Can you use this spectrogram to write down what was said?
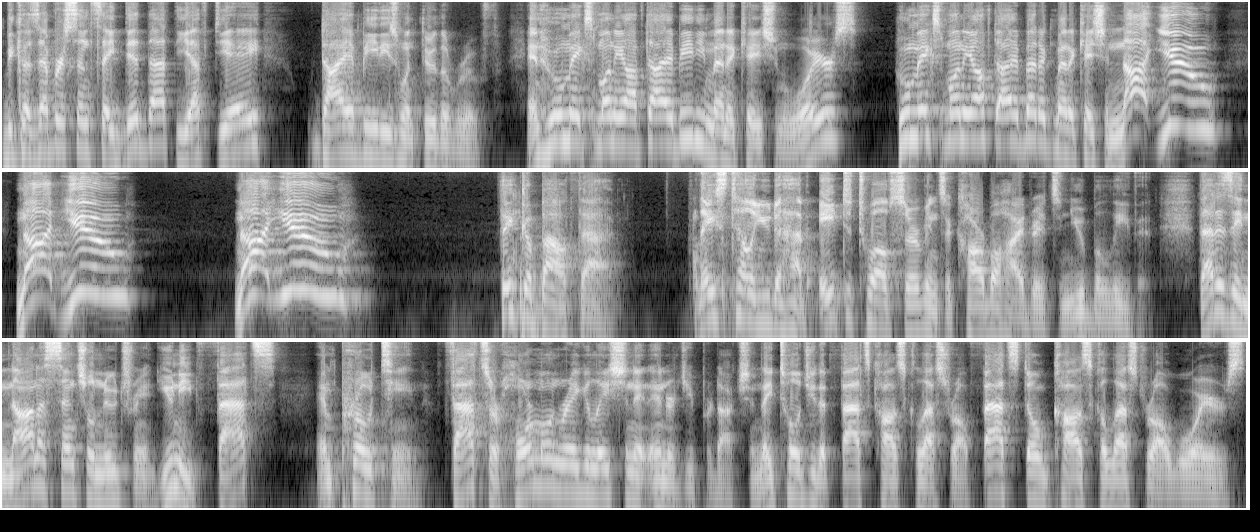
Because ever since they did that, the FDA, diabetes went through the roof. And who makes money off diabetes medication, warriors? Who makes money off diabetic medication? Not you, not you, not you. Think about that. They tell you to have 8 to 12 servings of carbohydrates and you believe it. That is a non essential nutrient. You need fats and protein. Fats are hormone regulation and energy production. They told you that fats cause cholesterol. Fats don't cause cholesterol, warriors.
